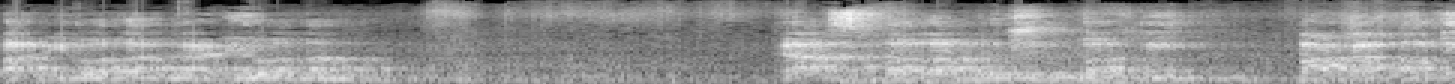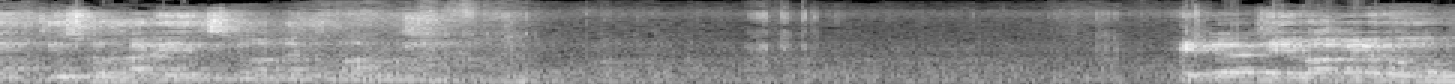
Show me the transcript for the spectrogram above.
বাড়িওয়ালা, গাড়িওয়ালা, গাছপালা পশু পাখি বাগান, অনেক কিছু হারিয়েছে অনেক মানুষ। এটা যেভাবে হোক,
